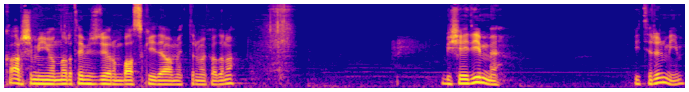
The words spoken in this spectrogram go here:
Karşı minyonları temizliyorum baskıyı devam ettirmek adına. Bir şey diyeyim mi? Bitirir miyim?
